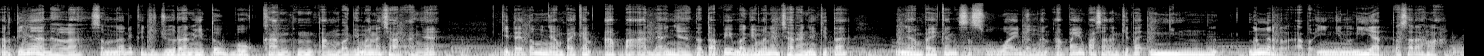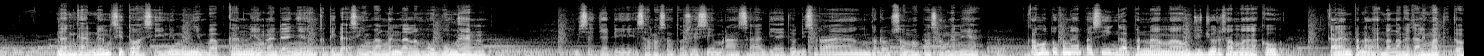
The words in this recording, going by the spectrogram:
Artinya adalah sebenarnya kejujuran itu bukan tentang bagaimana caranya kita itu menyampaikan apa adanya, tetapi bagaimana caranya kita menyampaikan sesuai dengan apa yang pasangan kita ingin denger atau ingin lihat, terserah lah. Dan kadang situasi ini menyebabkan yang adanya ketidakseimbangan dalam hubungan. Bisa jadi salah satu sisi merasa dia itu diserang terus sama pasangannya. Kamu tuh kenapa sih nggak pernah mau jujur sama aku? Kalian pernah nggak dengar kalimat itu?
